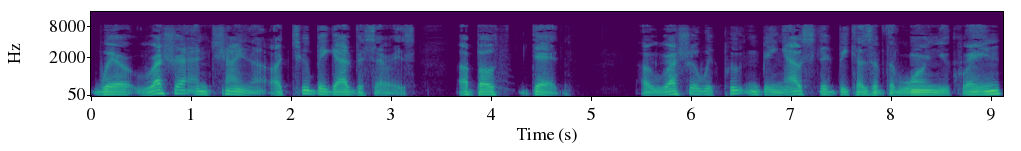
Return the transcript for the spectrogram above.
where Russia and China, our two big adversaries, are both dead. Uh, Russia with Putin being ousted because of the war in Ukraine,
